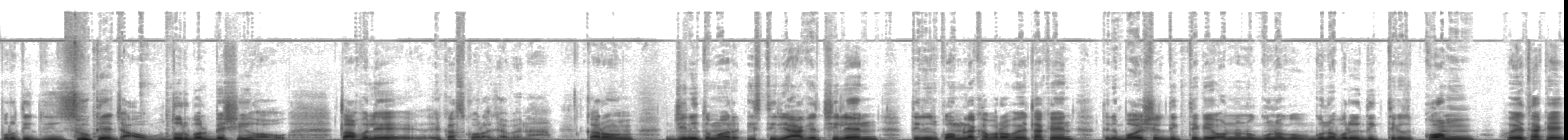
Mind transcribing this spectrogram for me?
প্রতি যদি ঝুঁকে যাও, দুর্বল বেশি হও, তাহলে এ কাজ করা যাবে না। কারণ যিনি তোমার স্ত্রী আগে ছিলেন, তিনি কম লেখাপড়া হয়ে থাকেন, তিনি বয়সের দিক থেকে, অন্যান্য গুণ গুণাবলীর দিক থেকে কম হয়ে থাকে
